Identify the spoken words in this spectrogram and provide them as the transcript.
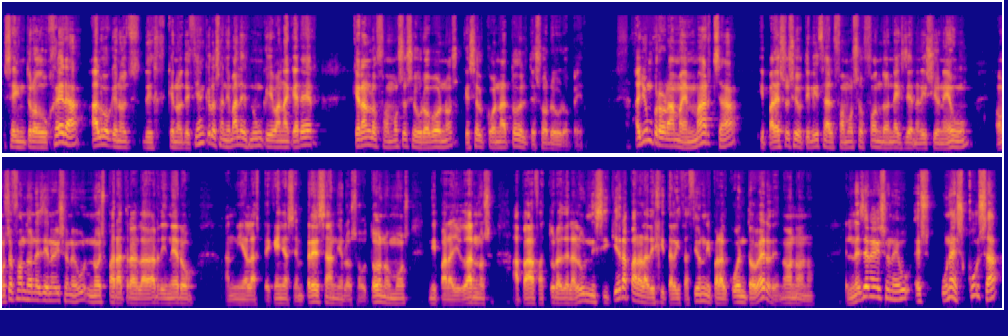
se introdujera algo que nos, que nos decían que los animales nunca iban a querer, que eran los famosos eurobonos, que es el conato del Tesoro Europeo. Hay un programa en marcha y para eso se utiliza el famoso fondo Next Generation EU. El famoso fondo Next Generation EU no es para trasladar dinero ni a las pequeñas empresas, ni a los autónomos, ni para ayudarnos a pagar facturas de la luz, ni siquiera para la digitalización, ni para el cuento verde. No, no, no. El Next Generation EU es una excusa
